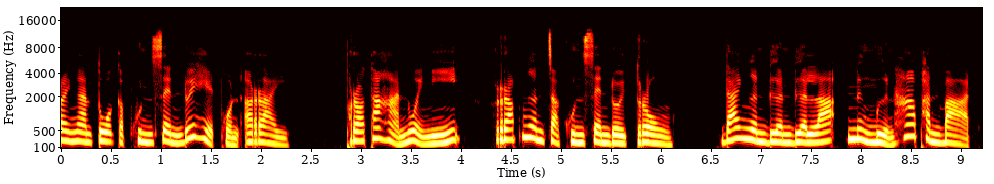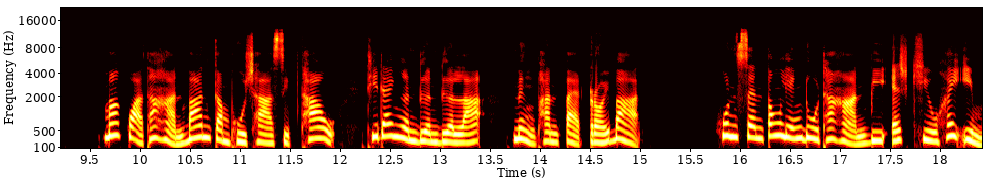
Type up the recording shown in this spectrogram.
รายงานตัวกับคุณเซนด้วยเหตุผลอะไร เพราะทหารหน่วยนี้รับเงินจากคุณเซนโดยตรง ได้เงินเดือนเดือนละ 15,000 บาท มากกว่าทหารบ้านกัมพูชา 10 เท่า ที่ได้เงินเดือนเดือนละ 1,800 บาท ฮุนเซนต้องเลี้ยงดูทหาร BHQ ให้อิ่ม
